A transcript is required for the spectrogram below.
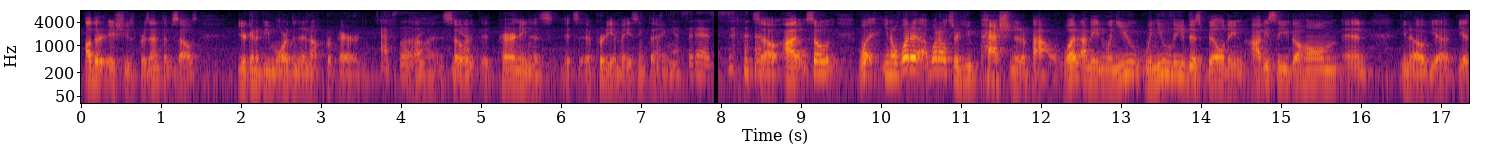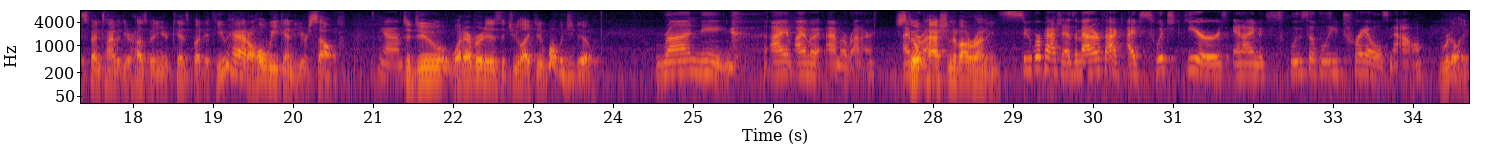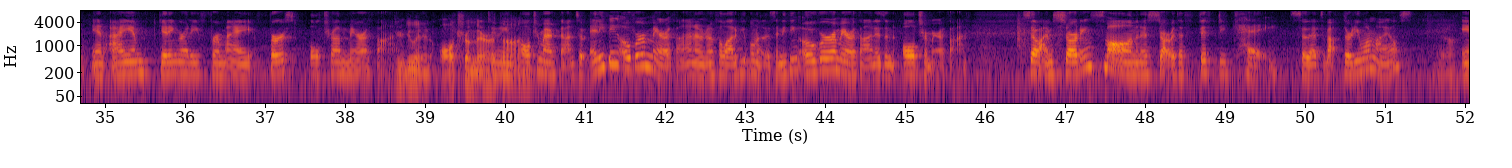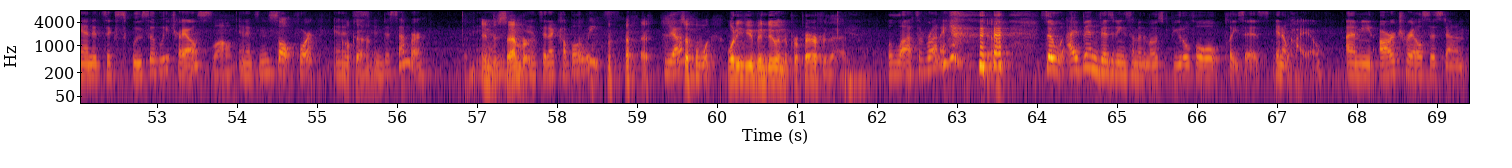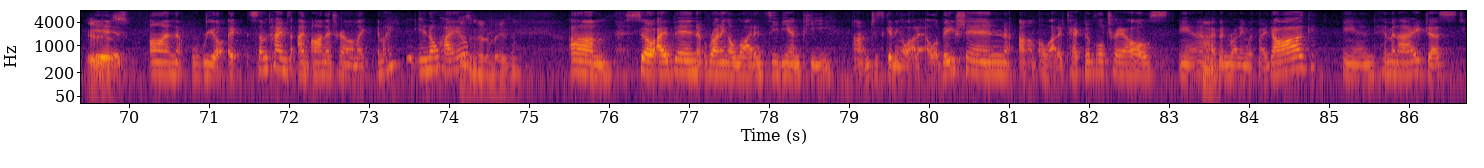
other issues present themselves, you're going to be more than enough prepared. Absolutely. Uh, so Yeah. it, it, parenting is it's a pretty amazing thing. yes, it is. So uh, so what you know what what else are you passionate about? What I mean when you when you leave this building, obviously you go home and you know you you spend time with your husband and your kids, but if you had a whole weekend to yourself yeah. to do whatever it is that you like to do, what would you do? Running. I'm I'm a I'm a runner. Still passionate about running. Super passionate. As a matter of fact, I've switched gears and I'm exclusively trails now. Really? And I am getting ready for my first ultra marathon. You're doing an ultra marathon. doing an ultra marathon. So anything over a marathon, I don't know if a lot of people know this, anything over a marathon is an ultra marathon. So I'm starting small. I'm going to start with a 50K. So that's about 31 miles. Yeah. And it's exclusively trails. Wow. And it's in Salt Fork. And it's Okay. in December. In December. It's in a couple of weeks. Yeah. So wh- what have you been doing to prepare for that? Lots of running. Yeah. so I've been visiting some of the most beautiful places in Ohio. I mean, our trail system It is, is. unreal. I, sometimes I'm on the trail. I'm like, am I even in Ohio? Isn't it amazing? Um, so I've been running a lot in CVNP, um, just getting a lot of elevation, um, a lot of technical trails, and Hmm. I've been running with my dog, and him and I just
